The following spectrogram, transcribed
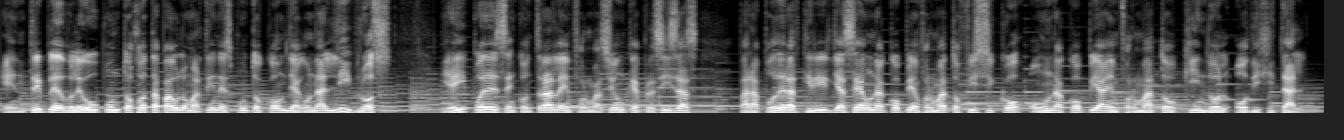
en www.jpaulomartinez.com diagonal libros y ahí puedes encontrar la información que precisas para poder adquirir ya sea una copia en formato físico o una copia en formato Kindle o digital.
